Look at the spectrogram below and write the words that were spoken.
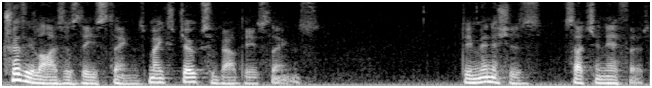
trivializes these things, makes jokes about these things, diminishes such an effort.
